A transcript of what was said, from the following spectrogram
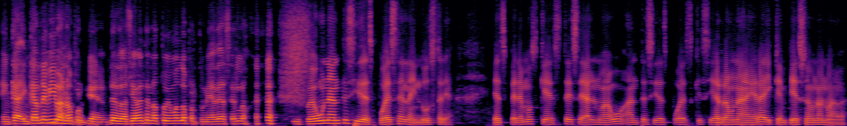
en, carne viva, ¿no? Porque desgraciadamente no tuvimos la oportunidad de hacerlo. y fue un antes y después en la industria. Esperemos que este sea el nuevo antes y después, que cierre una era y que empiece una nueva.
